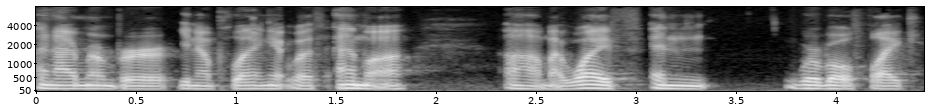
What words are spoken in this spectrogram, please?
and I remember you know playing it with Emma, uh, my wife, and we're both like,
